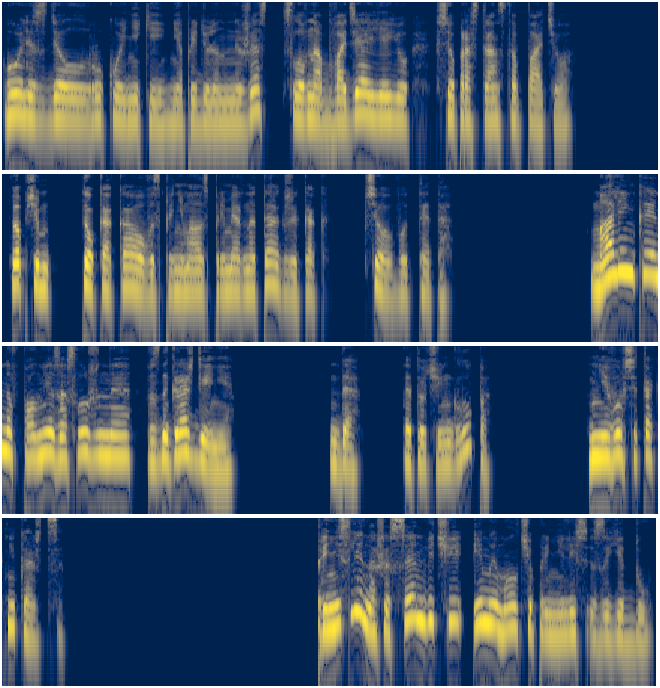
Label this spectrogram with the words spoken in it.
Уоллес сделал рукой некий неопределенный жест, словно обводя ею все пространство патио. В общем, то какао воспринималось примерно так же, как все вот это. Маленькое, но вполне заслуженное вознаграждение. Да, это очень глупо. Мне вовсе так не кажется. Принесли наши сэндвичи, и мы молча принялись за еду.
